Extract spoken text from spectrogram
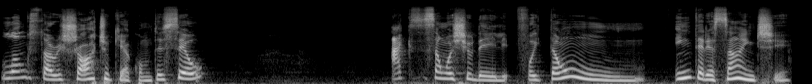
Long story short, o que aconteceu? A aquisição hostil dele foi tão interessante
